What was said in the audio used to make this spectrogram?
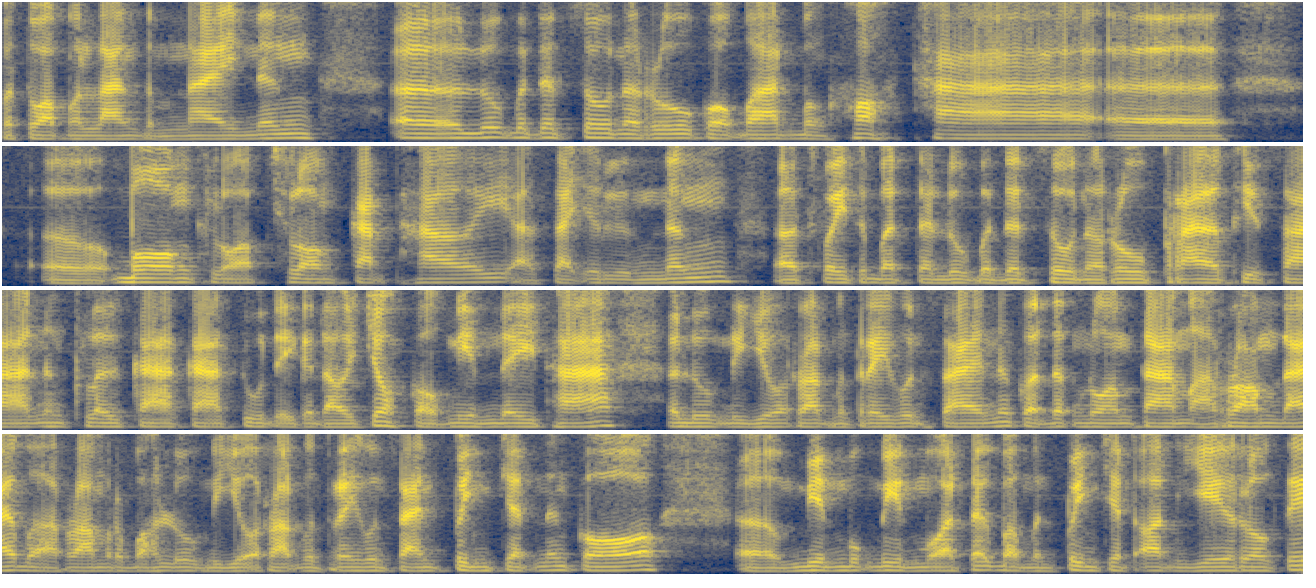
បន្ទាប់មកឡើងតំណែងនឹងលោកបណ្ឌិតសូណារ៉ូក៏បានបង្ហោះថាអឺ បងធ្លាប់ឆ្លងកាត់ហើយអាសាច់រឿងនឹងអ្វីត្បិតតែលោកបណ្ឌិតសូណារ៉ូប្រើភាសានឹងផ្លូវការការទូតអីក៏ដោយចុះក៏មានន័យថាលោកនាយករដ្ឋមន្ត្រីហ៊ុនសែននឹងក៏ដឹកនាំតាមអារម្មណ៍ដែរបើអារម្មណ៍របស់លោកនាយករដ្ឋមន្ត្រីហ៊ុនសែនពេញចិត្តនឹងក៏មានមុខមានមាត់ទៅបើមិនពេញចិត្តអត់និយាយរកទេ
